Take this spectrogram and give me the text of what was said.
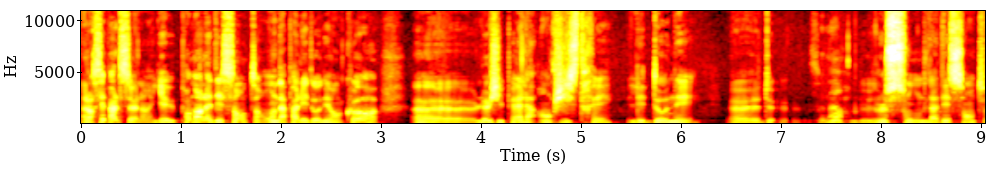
Alors, c'est pas le seul. Hein. Il y a eu, pendant la descente, on n'a pas les données encore, euh, le JPL a enregistré les données euh, de, le, son de la descente,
